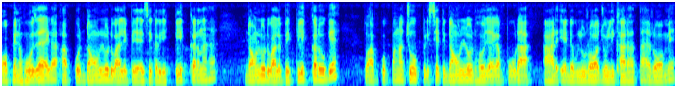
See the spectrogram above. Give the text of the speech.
ओपन हो जाएगा। आपको डाउनलोड वाले पे ऐसे करके क्लिक करना है। डाउनलोड वाले पे क्लिक करोगे तो आपको पाँचों प्रीसेट डाउनलोड हो जाएगा। पूरा आर ए डब्ल्यू रॉ जो लिखा रहता है रॉ में,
